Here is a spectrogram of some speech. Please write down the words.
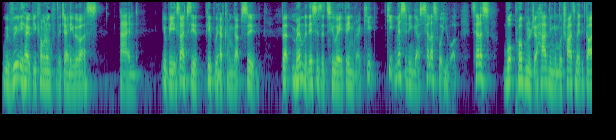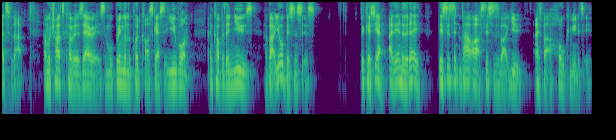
we really hope you come along for the journey with us and you'll be excited to see the people we have coming up soon. But remember, this is a two-way thing, right? Keep keep messaging us. Tell us what you want. Tell us what problems you're having, and we'll try to make the guides for that. And we'll try to cover those areas, and we'll bring on the podcast guests that you want and cover the news about your businesses. Because yeah, at the end of the day, this isn't about us. This is about you. And it's about a whole community.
